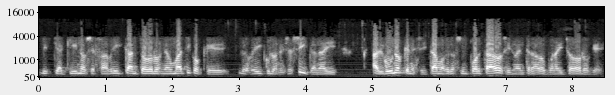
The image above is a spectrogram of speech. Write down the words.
Viste, aquí no se fabrican todos los neumáticos que los vehículos necesitan. Hay algunos que necesitamos de los importados y no ha entrado por ahí todo lo que,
